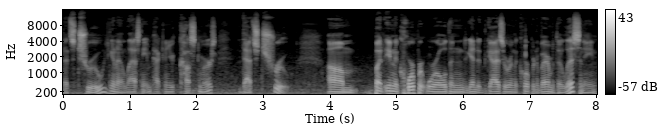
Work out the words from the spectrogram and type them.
That's true. You can have a lasting impact on your customers. That's true. Um, but in a corporate world, and again, the guys who are in the corporate environment, they're listening.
